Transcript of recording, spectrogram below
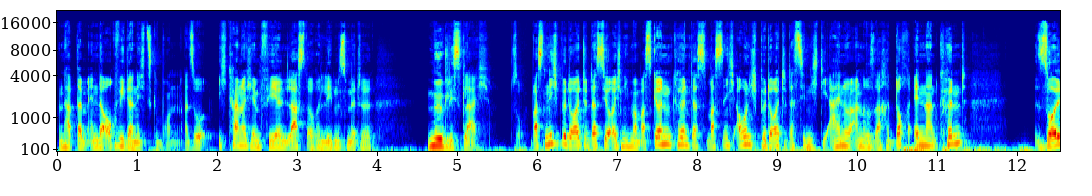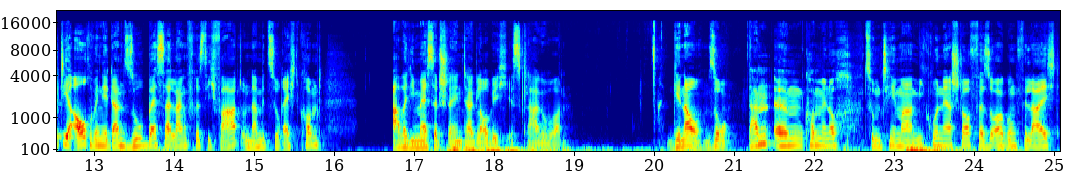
und habt am Ende auch wieder nichts gewonnen. Also ich kann euch empfehlen, lasst eure Lebensmittel möglichst gleich. So, was nicht bedeutet, dass ihr euch nicht mal was gönnen könnt, das, was nicht, auch nicht bedeutet, dass ihr nicht die eine oder andere Sache doch ändern könnt, sollt ihr auch, wenn ihr dann so besser langfristig fahrt und damit zurechtkommt. Aber die Message dahinter, glaube ich, ist klar geworden. Genau, so. Dann ähm, kommen wir noch zum Thema Mikronährstoffversorgung vielleicht,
